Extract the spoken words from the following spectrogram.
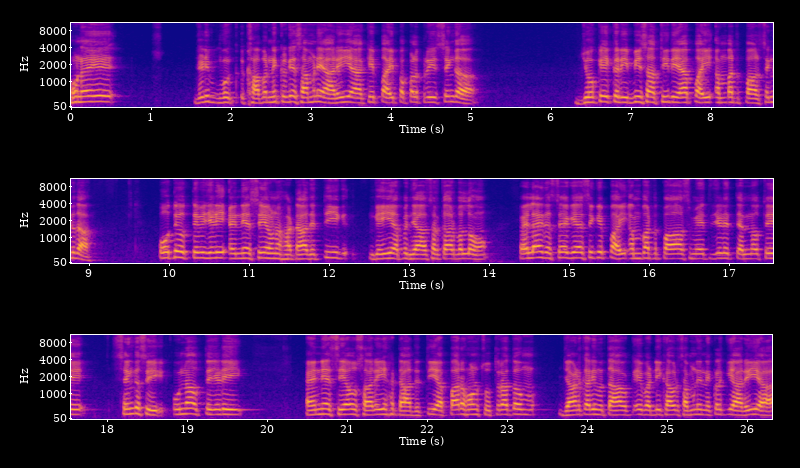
ਹੁਣ ਇਹ ਜਿਹੜੀ ਖਬਰ ਨਿਕਲ ਕੇ ਸਾਹਮਣੇ ਆ ਰਹੀ ਆ ਕਿ ਭਾਈ ਪਪਲਪ੍ਰੀਤ ਸਿੰਘ ਜੋ ਕਿ ਕਰੀਬੀ ਸਾਥੀ ਰਿਹਾ ਭਾਈ ਅੰਮ੍ਰਿਤਪਾਲ ਸਿੰਘ ਦਾ। ਉਹਦੇ ਉੱਤੇ ਵੀ ਜਿਹੜੀ ਐਨਐਸਏ ਹੁਣ ਹਟਾ ਦਿੱਤੀ ਗਈ ਹੈ ਪੰਜਾਬ ਸਰਕਾਰ ਵੱਲੋਂ। ਪਹਿਲਾਂ ਇਹ ਦੱਸਿਆ ਗਿਆ ਸੀ ਕਿ ਭਾਈ ਅੰਮ੍ਰਿਤਪਾਲ ਸਮੇਤ ਜਿਹੜੇ ਤਿੰਨ ਉੱਤੇ ਸਿੰਘ ਸੀ, ਉਹਨਾਂ ਉੱਤੇ ਜਿਹੜੀ ਐਨਐਸਏ ਆ ਉਹ ਸਾਰੀ ਹਟਾ ਦਿੱਤੀ ਆ। ਪਰ ਹੁਣ ਸੂਤਰਾਂ ਤੋਂ ਜਾਣਕਾਰੀ ਮੁਤਾਬਕ ਇਹ ਵੱਡੀ ਖਬਰ ਸਾਹਮਣੇ ਨਿਕਲ ਕੇ ਆ ਰਹੀ ਆ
